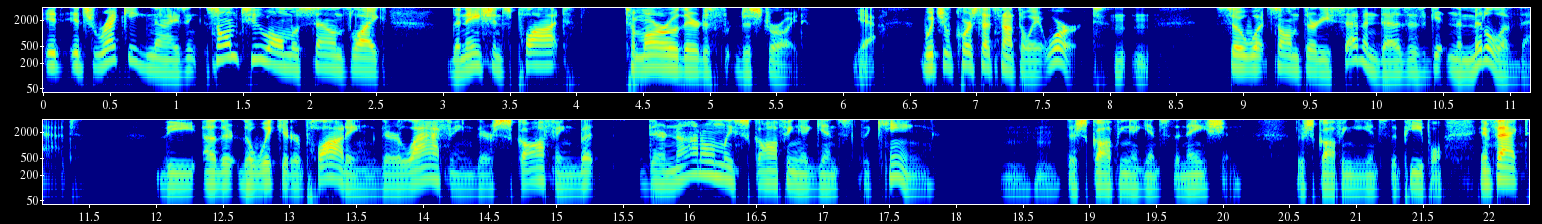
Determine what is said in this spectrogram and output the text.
It, it's recognizing Psalm 2 almost sounds like the nation's plot, tomorrow they're de- destroyed, Yeah. which of course that's not the way it worked. So what Psalm 37 does is get in the middle of that. The other the wicked are plotting, they're laughing, they're scoffing, but they're not only scoffing against the king, mm-hmm. they're scoffing against the nation. They're scoffing against the people. In fact,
